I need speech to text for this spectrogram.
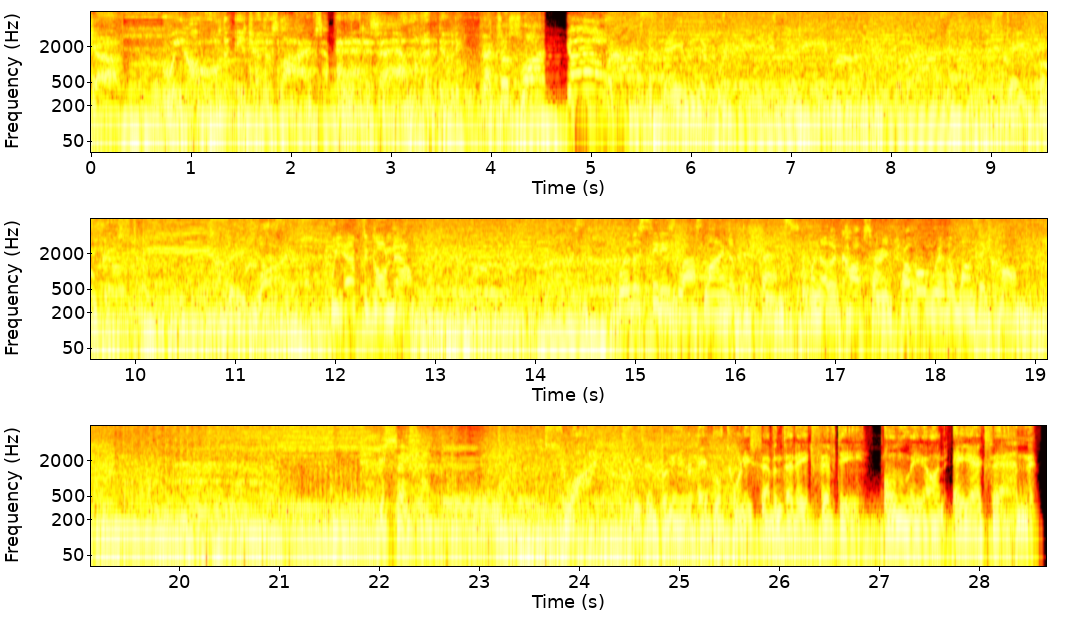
job. We hold each other's lives, and that is a hell of a duty. Metro SWAT, go! Stay liquid. Stay focused. Save lives. We have to go now. We're the city's last line of defense. When other cops are in trouble, we're the ones they call. You're safe. SWAT. Season premiere April 27th at 8.50. Only on AXN.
